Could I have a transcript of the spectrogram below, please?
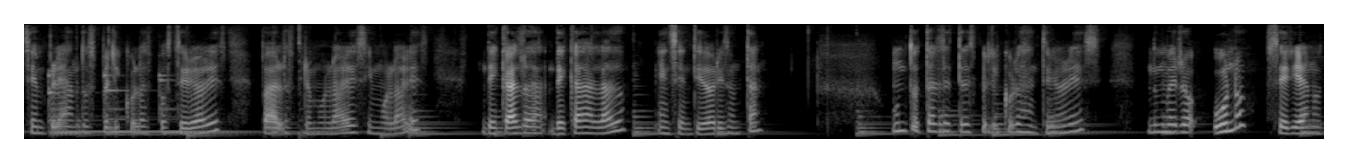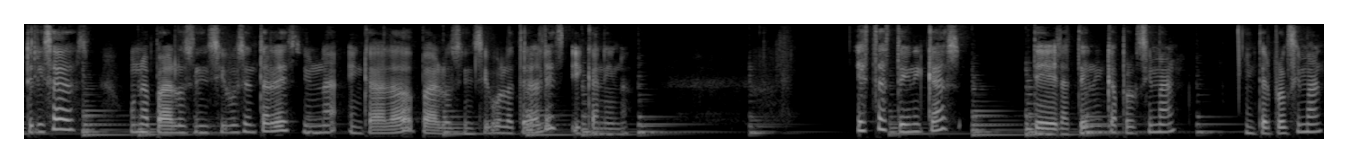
Se emplean dos películas posteriores para los premolares y molares de cada, de cada lado en sentido horizontal. Un total de tres películas anteriores número 1 serían utilizadas, una para los incisivos centrales y una en cada lado para los incisivos laterales y canino. Estas técnicas de la técnica proximal, interproximal,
